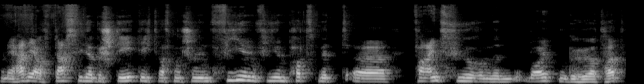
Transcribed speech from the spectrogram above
Und er hat ja auch das wieder bestätigt, was man schon in vielen, vielen Pots mit äh, vereinsführenden Leuten gehört hat.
